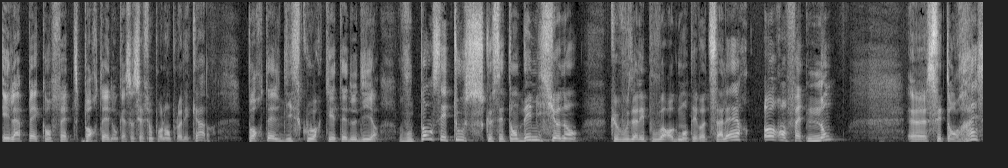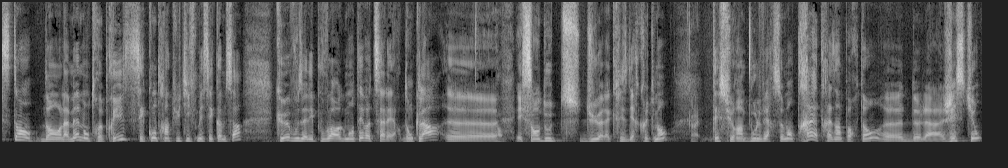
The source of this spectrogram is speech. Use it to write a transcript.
et l'APEC, en fait, portait, donc Association pour l'emploi des cadres, portait le discours qui était de dire Vous pensez tous que c'est en démissionnant que vous allez pouvoir augmenter votre salaire. Or, en fait, non. Euh, c'est en restant dans la même entreprise, c'est contre-intuitif mais c'est comme ça, que vous allez pouvoir augmenter votre salaire. Donc là, euh, et sans doute dû à la crise des recrutements, tu es sur un bouleversement très très important euh, de la gestion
